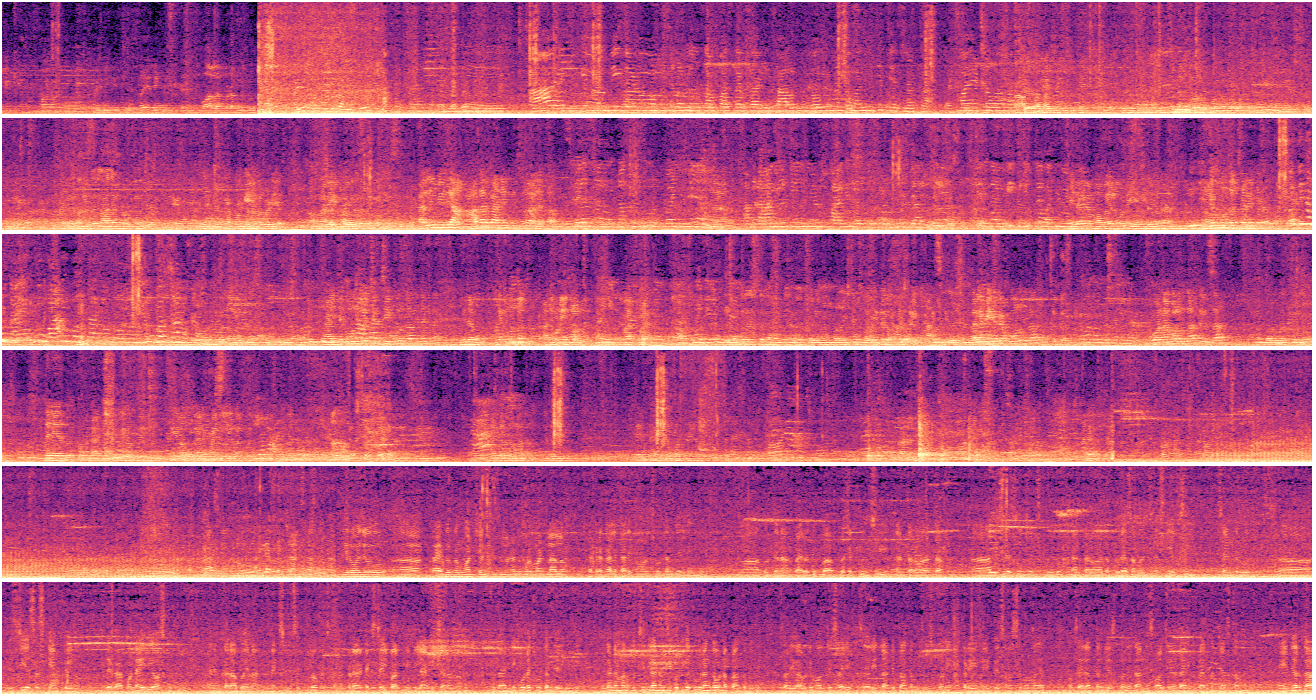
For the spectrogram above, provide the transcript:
మనము ట్రైనింగ్ ఇచ్చి ట్రైనింగ్ ఇస్తే వాళ్ళకు కూడా మిగులు బీదోళ్ళు మా ముసలోళ్ళు సంపాదిస్తారు సార్. ఈ కాలం గవర్నమెంట్ మంచి చేసినట్టు సార్. మా ఎట్లా కూడా మన ఖాళీ మీది ఆధార్ కార్డు ఏం తీసుకురాలేదా ఉందా మీ దగ్గర మొబైల్ కూడా ఏమీ లేదా ఇంతకు ముందు వచ్చారు ఇక్కడ? ఇంతకు ముందు వచ్చిన ఉందా దగ్గర? ఇంతకు ముందు అది కూడా ఇంట్లో ఉంటుంది నెంబర్ ఫోన్ ఉందా? ఫోన్ నెంబర్ ఉందా తెలుసా? నెంబర్ కూడా తెలియదు. తెలియదు. ఈరోజు రాయదుర్గం కాన్స్టిట్యున్సీస్లో రెండు మూడు మండలాల్లో రకరకాల కార్యక్రమాలు చూడటం జరిగింది. పొద్దున భైరవతిప్ప ప్రాజెక్ట్ నుంచి దాని తర్వాత అదిసి రెసిడెన్షియల్ స్కూల్ దాని తర్వాత పూరే సంబంధించిన సిఎఫ్సి సెంటర్ ఎస్డిఎస్ఎస్ క్యాంపెయిన్ ఇదే కాకుండా ఏరియా హాస్పిటల్ నేను ఇంకా రాబోయిన నెక్స్ట్ విసిట్లో ఖచ్చితంగా ఇక్కడ టెక్స్టైల్ పార్క్కి ల్యాండ్ ఇచ్చారన్నారు. దాన్ని కూడా చూడటం జరిగింది. ఎందుకంటే మనకు జిల్లా నుంచి కొద్దిగా దూరంగా ఉన్న ప్రాంతం ఇది. సో అది కాబట్టి మొదటిసారి ఒకసారి ఇట్లాంటి ప్రాంతం చూసుకొని అక్కడ ఏమైతే సమస్యలు ఉన్నాయో ఒకసారి అర్థం చేసుకొని దాన్ని సాల్వ్ చేయడానికి ప్రయత్నం చేస్తాము. మేజర్గా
